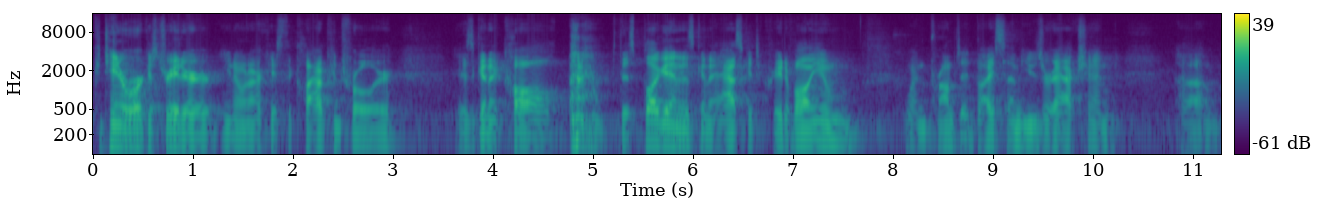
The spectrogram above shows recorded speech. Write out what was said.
container orchestrator, you know, in our case, the cloud controller, is going to call this plugin, is going to ask it to create a volume when prompted by some user action. Um,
